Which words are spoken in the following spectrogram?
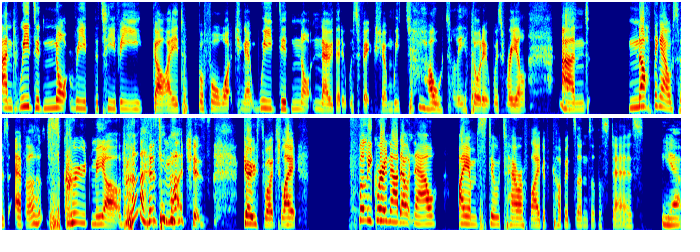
and we did not read the tv guide before watching it. We did not know that it was fiction. We mm. totally thought it was real and nothing else has ever screwed me up as much as ghostwatch. Like fully grown adult now i am still terrified of cupboards under the stairs yeah.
